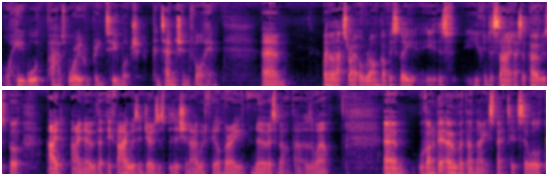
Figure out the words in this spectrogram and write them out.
or he would perhaps worried would bring too much contention for him. Um, whether that's right or wrong, obviously, is you can decide, I suppose. But I I know that if I was in Joseph's position, I would feel very nervous about that as well. Um, we've gone a bit over than I expected, so we'll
